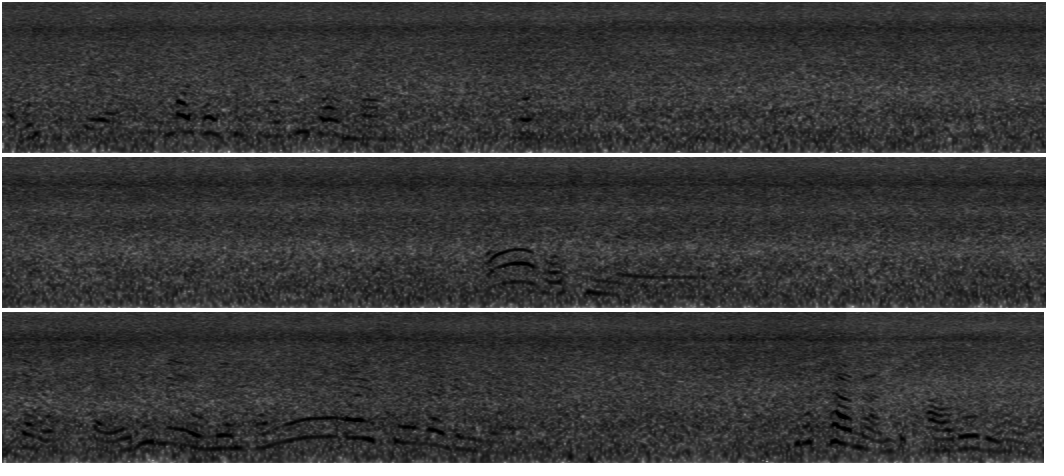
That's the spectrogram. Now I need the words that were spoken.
가보실게요. 엄마 저기, 저기도 한번. 아, 멋있네. 진짜 멋있다. 여름에 오면 정말 시원하겠네. 그렇게 하면 안 돼. 가로로 해.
